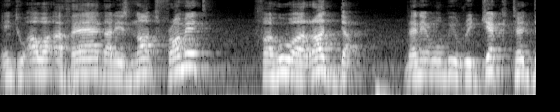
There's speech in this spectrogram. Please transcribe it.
into our affair that is not from it فهو رد then it will be rejected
